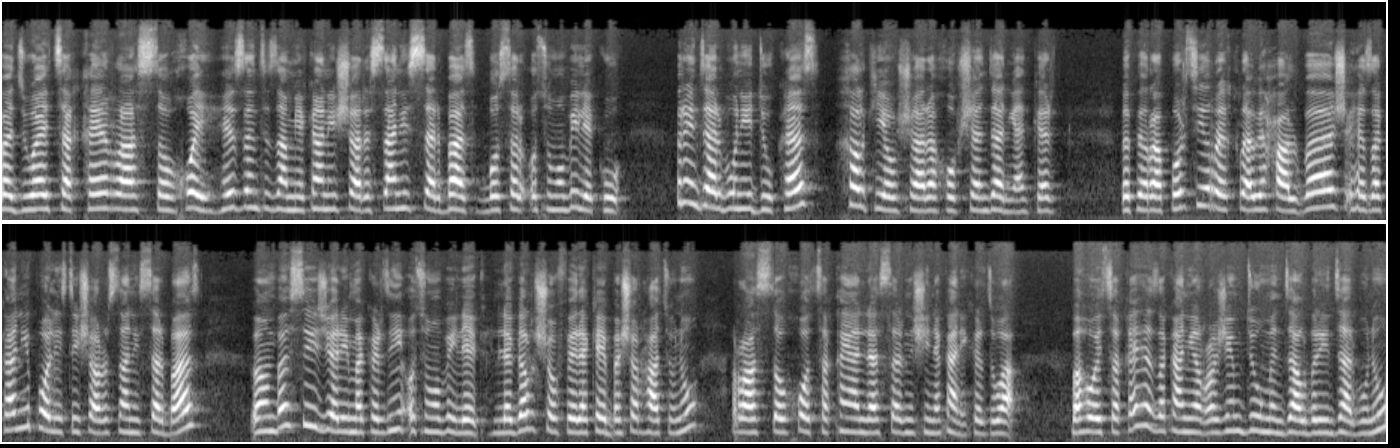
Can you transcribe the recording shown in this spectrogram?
بەدوای تەقەی ڕاستەوخۆی هێزە ئینتزامییەکانی شارستانی سەرباز بۆ سەر ئۆتۆمۆبیلێک و برینداربوونی دوو کەس، خەڵکی ئەو شارە خۆپیشاندانیان کرد. بەپێ ڕاپۆرتی ڕێکخراوی حالبەش، هێزەکانی پۆلیسی شارستانی سەرباز بە مەبەستی جەریمەکردنی ئۆتۆمۆبیلێک لەگەڵ شۆفێرەکەی بەشەڕ هاتوون و ڕاستەوخۆ تەقەیان لە سەرنشینەکانی کردووە. بەهۆی چەقەی هێزەکانی ڕژیم دوو منداڵ بریندار بوون و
